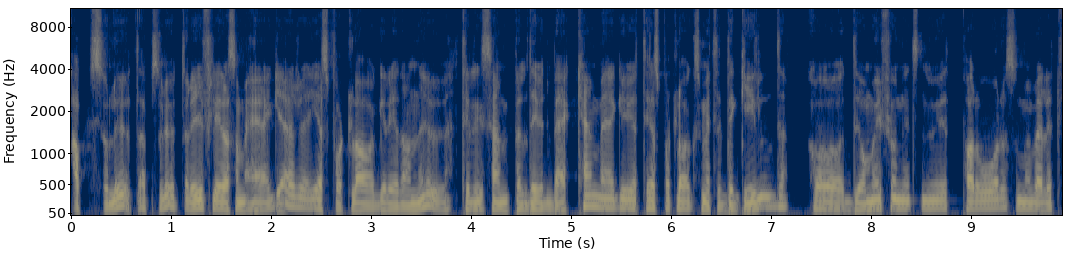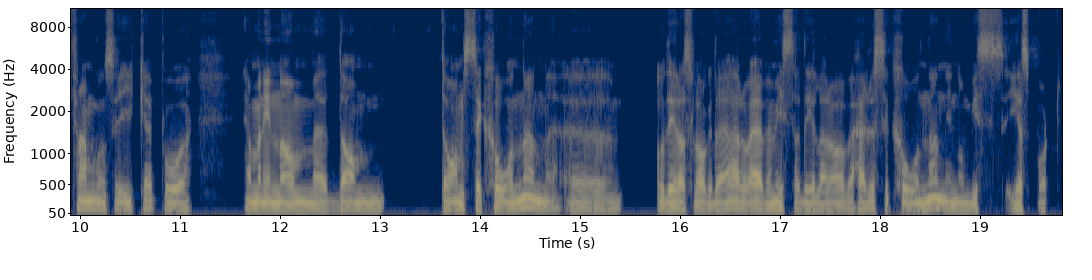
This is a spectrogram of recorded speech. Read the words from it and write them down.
Absolut, absolut. Och det är flera som äger e-sportlag redan nu. Till exempel David Beckham äger ju ett e-sportlag som heter The Guild. Och de har ju funnits nu i ett par år som är väldigt framgångsrika på, ja men inom eh, dam, damsektionen eh, och deras lag där och även vissa delar av herrsektionen inom viss e-sport.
